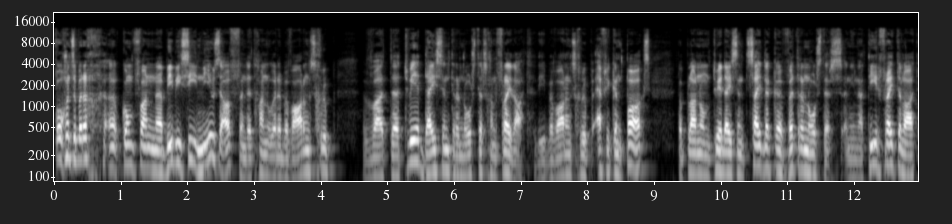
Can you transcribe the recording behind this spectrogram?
Volgens 'n berig uh, kom van uh, BBC News af en dit gaan oor 'n bewaringsgroep wat uh, 2000 renosters gaan vrylaat. Die bewaringsgroep African Parks beplan om 2000 suidelike wit renosters in die natuur vry te laat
